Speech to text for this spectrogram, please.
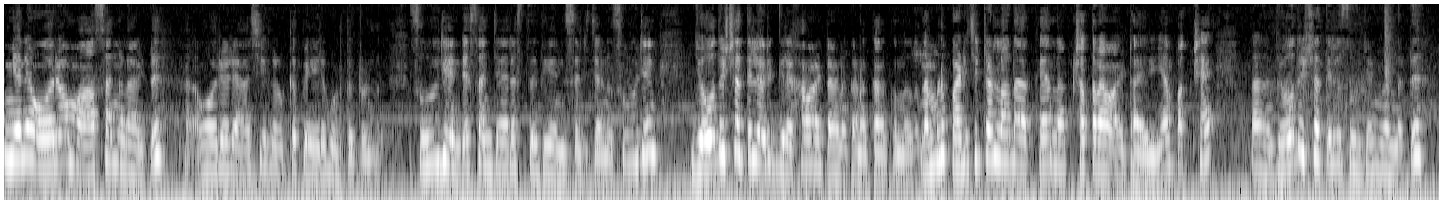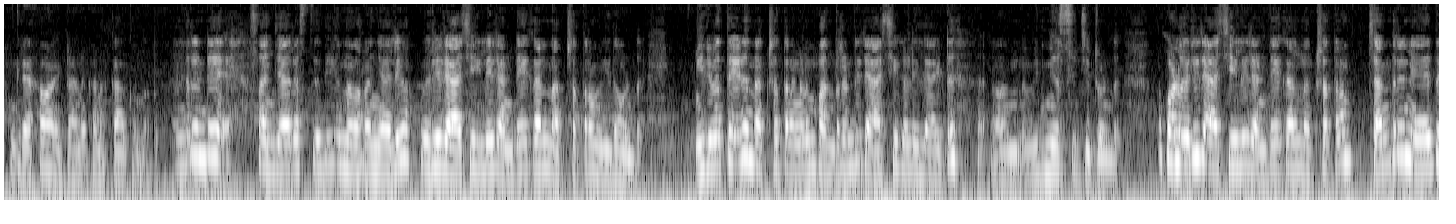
ഇങ്ങനെ ഓരോ മാസങ്ങളായിട്ട് ഓരോ രാശികൾക്ക് പേര് കൊടുത്തിട്ടുണ്ട്. സൂര്യന്റെ സഞ്ചാരസ്ഥിതി അനുസരിച്ചാണ്. സൂര്യൻ ജ്യോതിഷത്തിൽ ഒരു ഗ്രഹമായിട്ടാണ് കണക്കാക്കുന്നത്. നമ്മൾ പഠിച്ചിട്ടുള്ളതൊക്കെ നക്ഷത്രമായിട്ടായിരിക്കാം. പക്ഷെ ജ്യോതിഷത്തിൽ സൂര്യൻ വന്നിട്ട് ഗ്രഹമായിട്ടാണ് കണക്കാക്കുന്നത്. ചന്ദ്രന്റെ സഞ്ചാരസ്ഥിതി എന്ന് പറഞ്ഞാൽ ഒരു രാശിയിൽ രണ്ടേകാൽ നക്ഷത്രം വീതമുണ്ട്. ഇരുപത്തേഴ് നക്ഷത്രങ്ങളും പന്ത്രണ്ട് രാശികളിലായിട്ട് വിന്യസിച്ചിട്ടുണ്ട്. അപ്പോൾ ഒരു രാശിയിൽ രണ്ടേകാൽ നക്ഷത്രം ചന്ദ്രൻ ഏത്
